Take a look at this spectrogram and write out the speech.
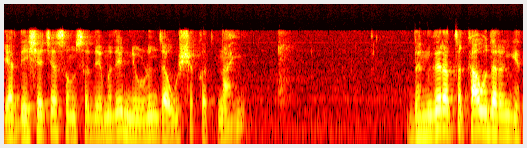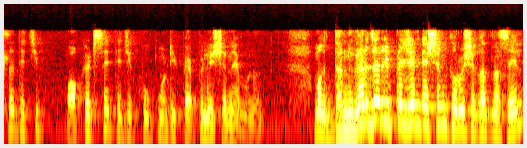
या देशाच्या संसदेमध्ये निवडून जाऊ शकत नाही. धनगराचं का उदाहरण घेतलं? त्याची पॉकेट्स आहेत त्याची खूप मोठी पॉप्युलेशन आहे म्हणून. मग धनगर जर रिप्रेझेंटेशन करू शकत नसेल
